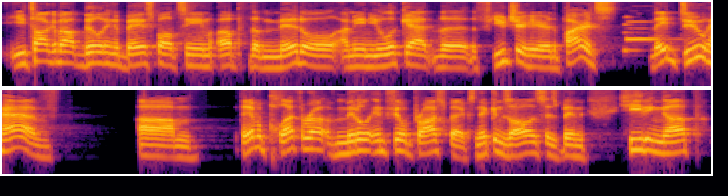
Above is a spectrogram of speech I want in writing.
you talk about building a baseball team up the middle. I mean, you look at the the future here. The Pirates, they do have um they have a plethora of middle infield prospects. Nick Gonzalez has been heating up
